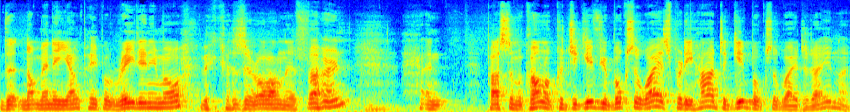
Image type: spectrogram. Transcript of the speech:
that not many young people read anymore because they're all on their phone. And Pastor McConnell, could you give your books away? It's pretty hard to give books away today, isn't it?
